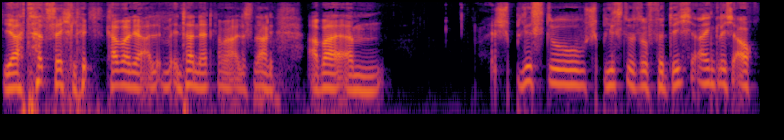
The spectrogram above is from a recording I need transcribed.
ja, tatsächlich, kann man ja alle, im Internet kann man alles nachlesen. Aber ähm, spielst du, spielst du so für dich eigentlich auch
